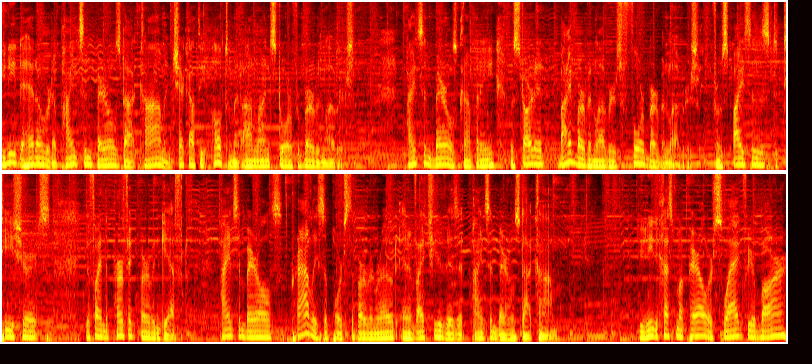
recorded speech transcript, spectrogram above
you need to head over to pintsandbarrels.com and check out the ultimate online store for bourbon lovers. Pints and Barrels Company was started by bourbon lovers for bourbon lovers. From spices to t shirts, you'll find the perfect bourbon gift. Pints and Barrels proudly supports the Bourbon Road and invites you to visit pintsandbarrels.com. You need a custom apparel or swag for your bar,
